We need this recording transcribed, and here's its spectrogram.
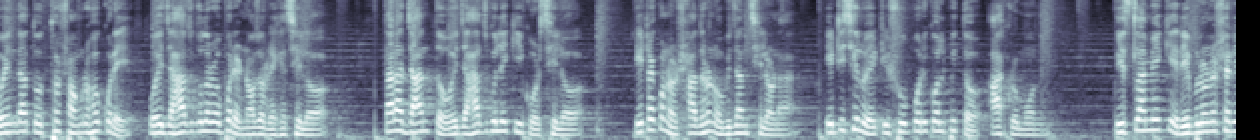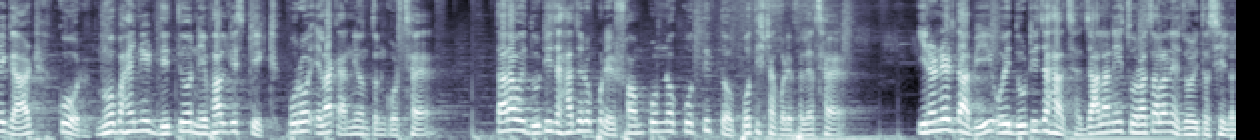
গোয়েন্দা তথ্য সংগ্রহ করে ওই জাহাজগুলোর ওপরে নজর রেখেছিল। তারা জানত ওই জাহাজগুলি কী করছিল। এটা কোনো সাধারণ অভিযান ছিল না। এটি ছিল একটি সুপরিকল্পিত আক্রমণ। ইসলামিক রেভলিউশনারি গার্ড কোর নৌবাহিনীর দ্বিতীয় নেভাল ডিস্ট্রিক্ট পুরো এলাকা নিয়ন্ত্রণ করছে। তারা ওই দুটি জাহাজের উপরে সম্পূর্ণ কর্তৃত্ব প্রতিষ্ঠা করে ফেলেছে। ইরানের দাবি, ওই দুটি জাহাজ জ্বালানি চোরাচালানে জড়িত ছিল।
